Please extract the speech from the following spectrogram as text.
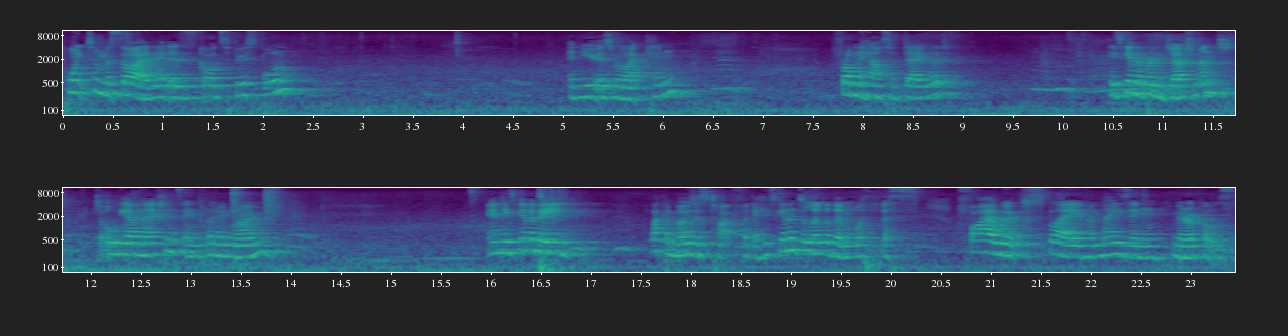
point to Messiah, that is God's firstborn, a new Israelite king from the house of David. He's going to bring judgment to all the other nations, including Rome. And he's going to be like a Moses type figure. He's going to deliver them with this firework display of amazing miracles.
